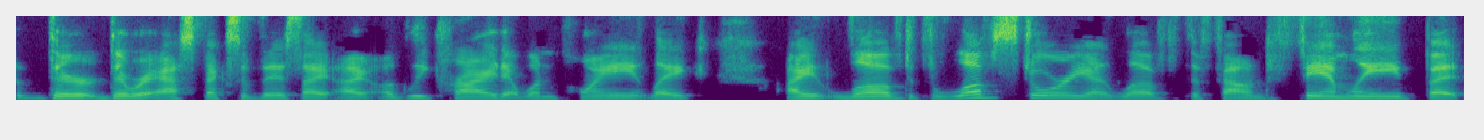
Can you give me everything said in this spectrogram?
there there were aspects of this. I, I ugly cried at one point. Like I loved the love story. I loved the found family, but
